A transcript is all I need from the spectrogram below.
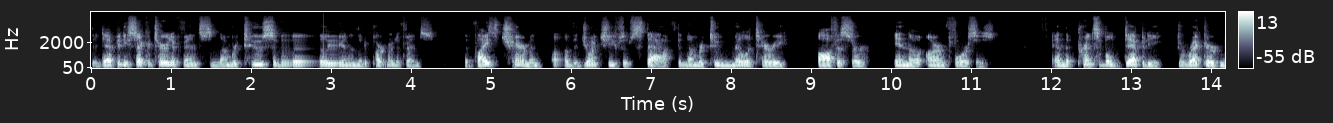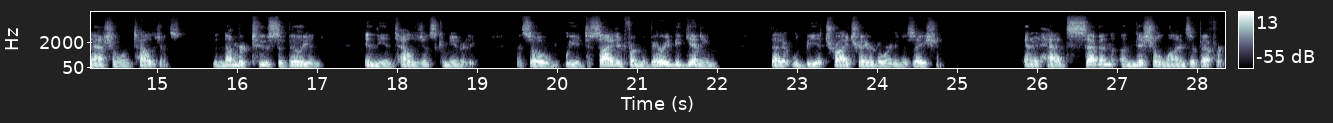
the Deputy Secretary of Defense, the number two civilian in the Department of Defense, the Vice Chairman of the Joint Chiefs of Staff, the number two military officer in the armed forces, and the Principal Deputy Director of National Intelligence, the number two civilian in the intelligence community. And so we had decided from the very beginning that it would be a tri tiered organization. And it had seven initial lines of effort.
